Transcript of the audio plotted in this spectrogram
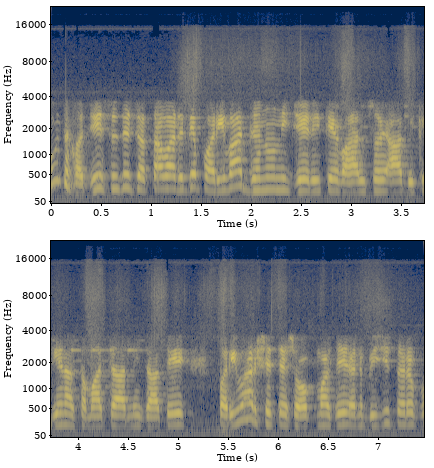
કુંજ હજી સુધી સત્તાવાર રીતે પરિવારજનોની જે રીતે વહાલ છે, આ દીકરીના સમાચારની સાથે પરિવાર છે તે શોકમાં છે અને બીજી તરફ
